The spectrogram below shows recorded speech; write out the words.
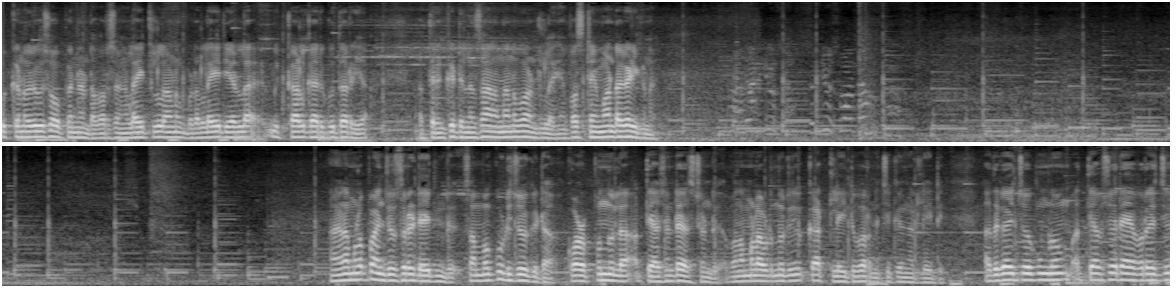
വിൽക്കുന്ന ഒരു ഷോപ്പ് തന്നെ ഉണ്ട്. വർഷങ്ങളായിട്ടുള്ളതാണ്. ഇവിടെയുള്ള ഏരിയയിലുള്ള മിക്ക ആൾക്കാർക്കും ഇതറിയാം അത്രയും കിട്ടുന്ന സാധനം എന്നാണ് പറഞ്ഞിട്ടുള്ളത് ഞാൻ ഫസ്റ്റ് ടൈം വേണ്ട കഴിക്കണത് അങ്ങനെ നമ്മൾ പഴം ദിവസം റെഡി ആയിട്ടുണ്ട് സംഭവം കുടിച്ച് നോക്കിയിട്ടാ കുഴപ്പമൊന്നുമില്ല അത്യാവശ്യം ടേസ്റ്റ് ഉണ്ട്. അപ്പോൾ നമ്മൾ അവിടെ നിന്നൊരു കട്ട്ലേറ്റ് പറഞ്ഞു ചിക്കൻ കട്ട്ലേറ്റ് അത് കഴിച്ച് നോക്കുമ്പോഴും അത്യാവശ്യം ഒരു ആവറേജ്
